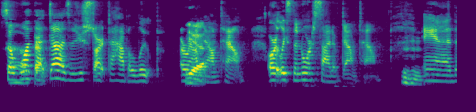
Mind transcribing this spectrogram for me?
So Oh, what okay. that does is you start to have a loop around Yeah. downtown, or at least the north side of downtown hmm and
